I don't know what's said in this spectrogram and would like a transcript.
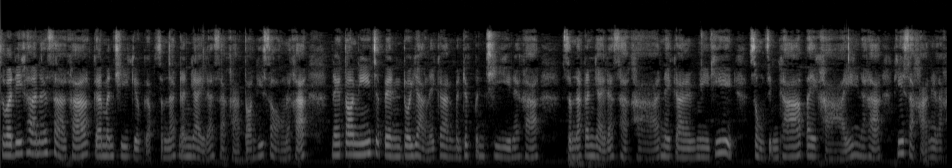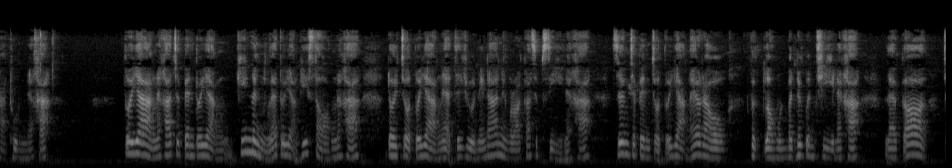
สวัสดีค่ะนักศึกษาคะการบัญชีเกี่ยวกับสำนักงานใหญ่และสาขาตอนที่ 2 นะคะ ในตอนนี้จะเป็นตัวอย่างในการบันทึกบัญชีนะคะสำนักงานใหญ่และสาขาในกรณีที่ส่งสินค้าไปขายนะคะ ที่สาขาในราคาทุนนะคะ ตัวอย่างนะคะจะเป็นตัวอย่างที่ 1 และตัวอย่างที่ 2 นะคะ โดยโจทย์ตัวอย่างเนี่ยจะอยู่ในหน้า 194 นะคะ ซึ่งจะเป็นโจทย์ตัวอย่างให้เราฝึกลองบันทึกบัญชีนะคะ แล้วก็ โจ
